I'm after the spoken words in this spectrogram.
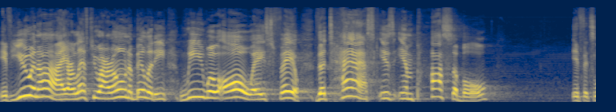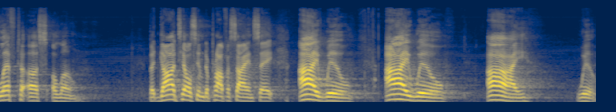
If you and I are left to our own ability, we will always fail. The task is impossible if it's left to us alone. But God tells him to prophesy and say, I will, I will, I will.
